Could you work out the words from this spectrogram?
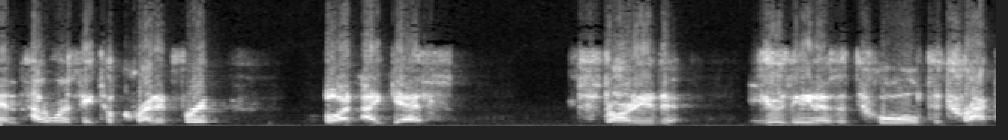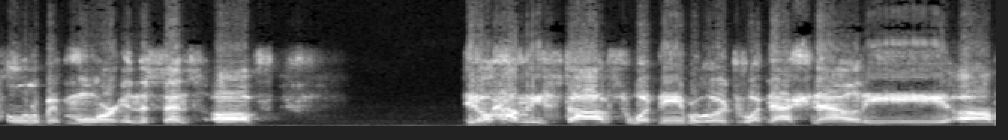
and I don't want to say took credit for it, but I guess started using it as a tool to track a little bit more in the sense of, you know, how many stops, what neighborhoods, what nationality, um,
